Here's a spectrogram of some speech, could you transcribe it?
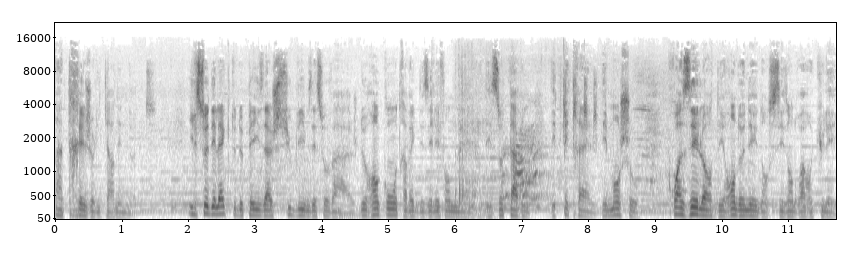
un très joli carnet de notes. Il se délecte de paysages sublimes et sauvages, de rencontres avec des éléphants de mer, des otaries, des pétrels, des manchots, croisés lors des randonnées dans ces endroits reculés.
